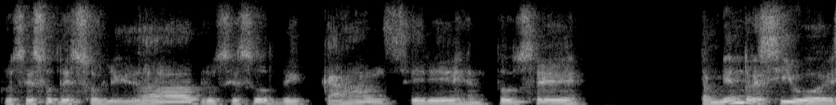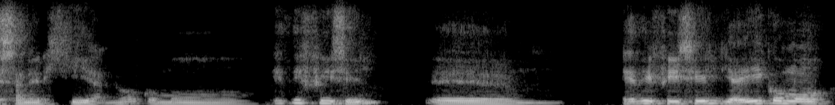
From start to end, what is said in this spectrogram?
procesos de soledad, procesos de cánceres. Entonces, también recibo esa energía, ¿no? Como es difícil, eh, es difícil y ahí como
